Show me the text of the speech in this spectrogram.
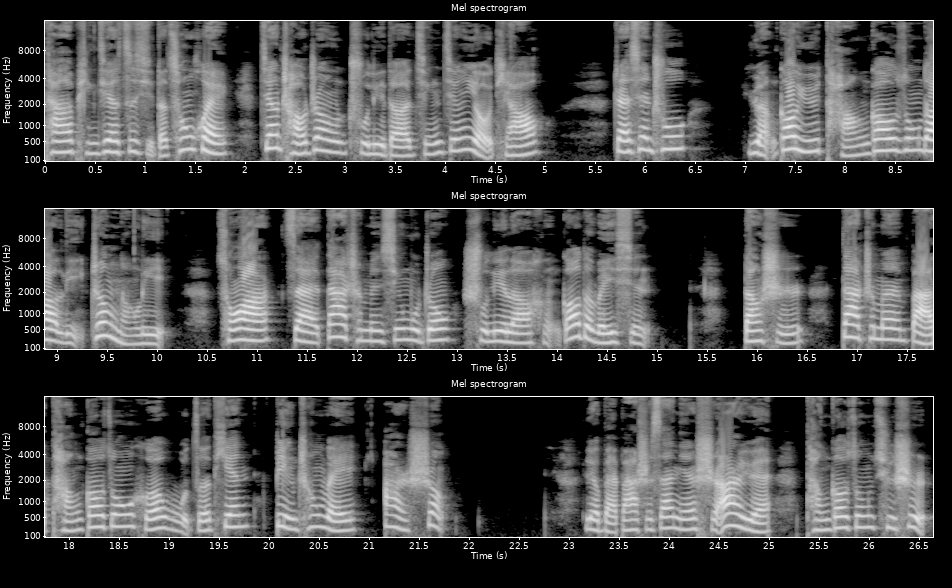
她凭借自己的聪慧，将朝政处理得井井有条，展现出远高于唐高宗的理政能力，从而在大臣们心目中树立了很高的威信。当时，大臣们把唐高宗和武则天并称为“二圣”。六百八十三年十二月，唐高宗去世，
